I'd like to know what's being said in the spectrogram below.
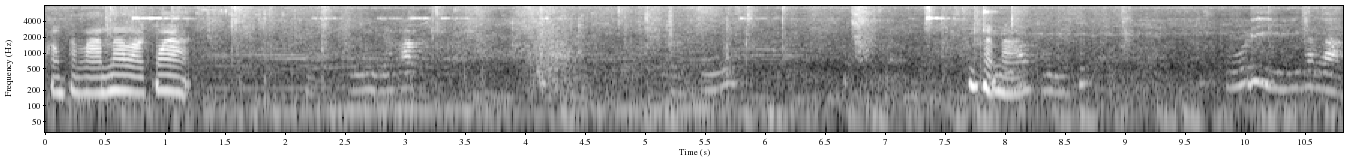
พังพันล้านน่ารักมากพี่พันล้านดูดีพันล้าน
